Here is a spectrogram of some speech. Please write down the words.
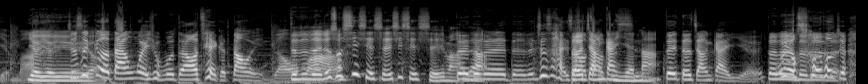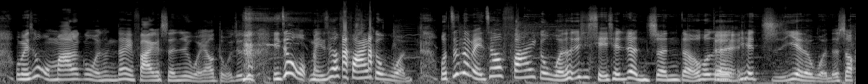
言吗？有有有，就是各单位全部都要 take 到，你知道吗？对对对，就说谢谢谁，谢谢谁嘛。对对对对对，就是还是得奖感言呐，对，得奖感言。对，我有时候都觉得，我每次我妈都跟我说，你到底发一个生日文要多？就是你知道，我每次要发一个文，我真的每次要发一个文，就是写一些认真的或者一些职业的文的时候，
